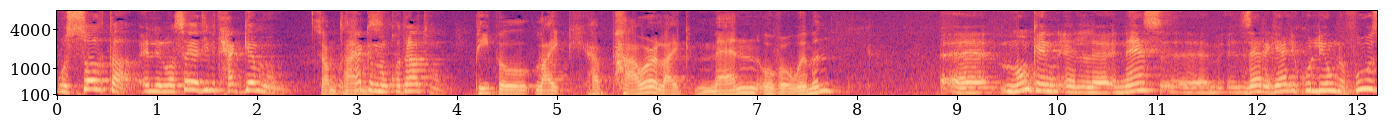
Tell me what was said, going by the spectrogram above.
والسلطه اللي الوصيه دي بتحجمهم Sometimes بتحجم من قدراتهم people like have power like men over women. آه، ممكن ال- الناس آه، زي الرجال يكون ليهم نفوذ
